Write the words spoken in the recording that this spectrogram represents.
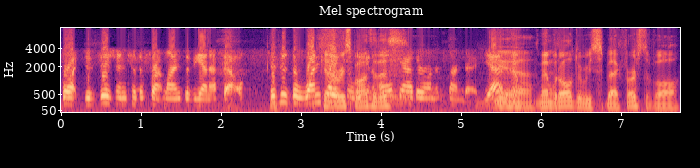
brought division to the front lines of the NFL. This is the one can place where we can all gather on a Sunday. Yes? Yeah, man. With all due respect, first of all,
